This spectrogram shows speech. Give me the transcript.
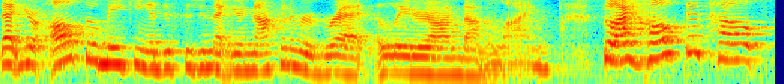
that you're also making a decision that you're not going to regret later on down the line. So I hope this helps.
